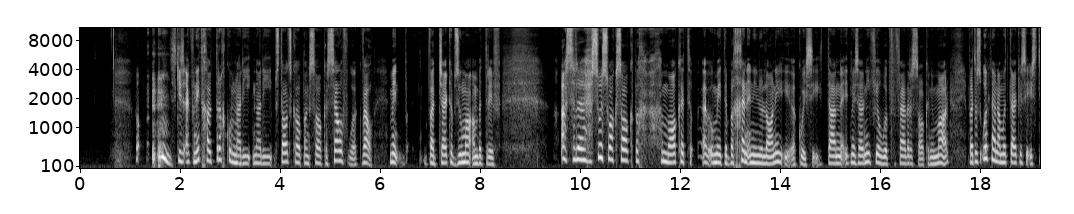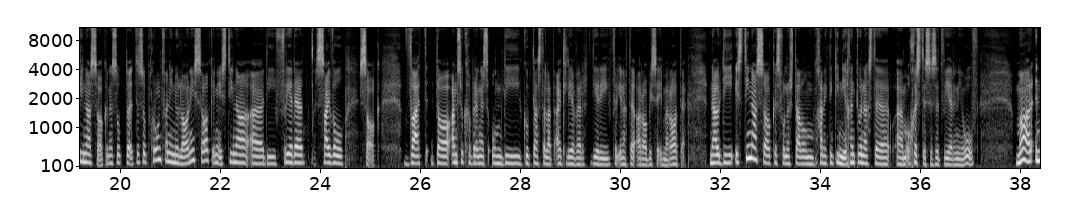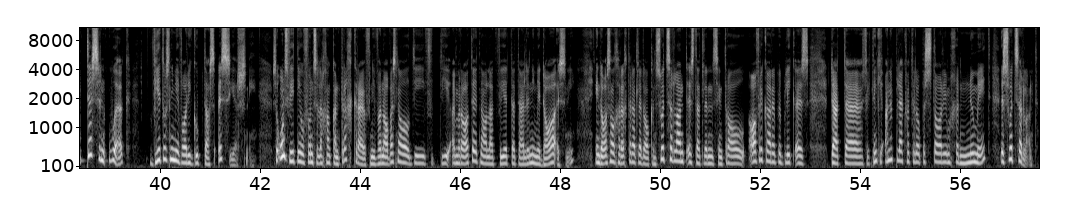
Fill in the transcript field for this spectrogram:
Skus ek wil net gou terugkom na die na die staatskapingsake self ook. Wel, ek meen wat Jacob Zuma aanbetref, as hulle so swak saak gemaak het uh, om met te begin in die Nolani uh, kwessie, dan het mens ou nie veel hoop vir verdere sake nie, maar wat ons ook nou na moet kyk is die Estina saak en is op dit is op grond van die Nolani saak en die Estina uh, die vrede suiwel saak wat daar aansoek gebring is om die Guptas te laat uitlewer deur die Verenigde Arabiese Emirate. Nou die Estina saak is veronderstel om gaan ek dink die 29ste um, Augustus is dit weer in die hof. Maar intussen ook weet ons nie meer waar die Guptas is eers nie. So ons weet nie of ons hulle gaan kan terugkry of nie want daar was nou al die die Emirate het nou laat weet dat hulle nie meer daar is nie. En daar's al gerugte dat hulle dalk in Switserland is, dat hulle in Sentraal-Afrika Republiek is, dat uh, ek dink die ander plek wat hulle op 'n stadium genoem het, is Switserland.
